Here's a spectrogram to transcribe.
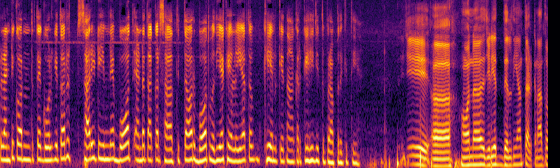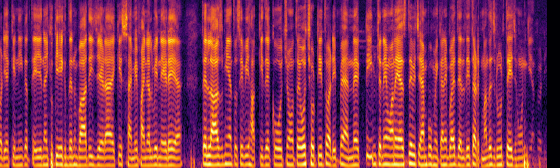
ਪਲੈਂਟੀ ਕਾਰਨਰ ਤੇ ਗੋਲ ਕੀਤਾ ਔਰ ਸਾਰੀ ਟੀਮ ਨੇ ਬਹੁਤ ਐਂਡ ਤੱਕ ਸਾਥ ਦਿੱਤਾ ਔਰ ਬਹੁਤ ਵਧੀਆ ਖੇਲੀ ਹੈ, ਤਾਂ ਖੇਲ ਕੇ ਤਾਂ ਕਰਕੇ ਹੀ ਜਿੱਤ ਪ੍ਰਾਪਤ ਕੀਤੀ ਹੈ। ਜੀ ਹੁਣ ਜਿਹੜੀਆਂ ਦਿਲ ਦੀਆਂ ਧੜਕਣਾਂ ਤੁਹਾਡੀਆਂ ਕਿੰਨੀ ਕੁ ਤੇਜ਼ ਨੇ, ਕਿਉਂਕਿ ਇੱਕ ਦਿਨ ਬਾਅਦ ਹੀ ਜਿਹੜਾ ਹੈ ਕਿ ਸੈਮੀਫਾਈਨਲ ਵੀ ਨੇੜੇ ਹੈ ਤੇ ਲਾਜ਼ਮੀ ਹੈ ਤੁਸੀਂ ਵੀ ਹਾਕੀ ਦੇ ਕੋਚ ਹੋ ਤੇ ਉਹ ਛੋਟੀ ਤੁਹਾਡੀ ਭੈਣ ਨੇ ਟੀਮ ਚ ਨੇ, ਉਹਨੇ ਇਸ ਦੇ ਵਿੱਚ ਅਹਿਮ ਭੂਮਿਕਾ ਨਿਭਾਈ, ਦਿਲ ਦੀ ਧੜਕਣਾਂ ਤਾਂ ਜ਼ਰੂਰ ਤੇਜ਼ ਹੋਣਗੀਆਂ ਤੁਹਾਡੀ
